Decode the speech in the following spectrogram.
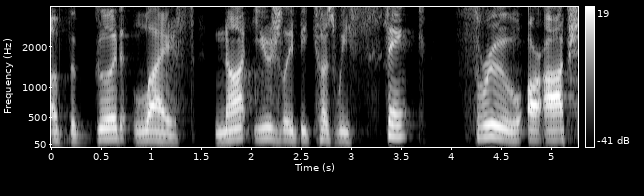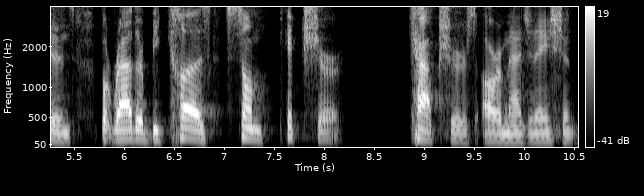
of the good life, not usually because we think through our options, but rather because some picture captures our imagination.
